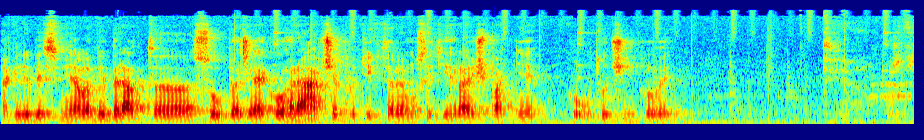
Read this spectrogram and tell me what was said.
A kdybys měl vybrat eh, soupeře jako hráče, proti kterému se ti hraje špatně, jako útočníkovi? Jo, proti.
